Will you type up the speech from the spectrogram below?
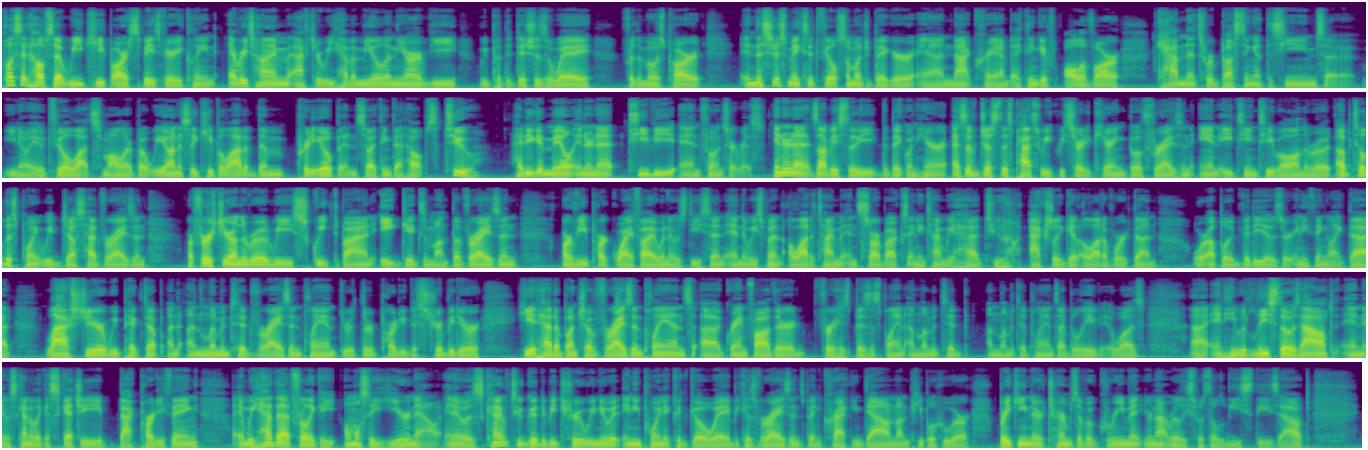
Plus, it helps that we keep our space very clean. Every time after we have a meal in the RV, we put the dishes away for the most part. And this just makes it feel so much bigger and not crammed. I think if all of our cabinets were busting at the seams, uh, you know, it would feel a lot smaller. But we honestly keep a lot of them pretty open. So I think that helps. Two, how do you get mail, internet, TV, and phone service? Internet is obviously the big one here. As of just this past week, we started carrying both Verizon and AT&T while on the road. Up till this point, we've just had Verizon. Our first year on the road, we squeaked by on eight gigs a month of Verizon. RV park Wi Fi when it was decent. And then we spent a lot of time in Starbucks anytime we had to actually get a lot of work done or upload videos or anything like that. Last year, we picked up an unlimited Verizon plan through a third party distributor. He had had a bunch of Verizon plans, uh, grandfathered for his business plan, unlimited unlimited plans, I believe it was. Uh, and he would lease those out, and it was kind of like a sketchy back party thing. And we had that for like a, almost a year now, and it was kind of too good to be true. We knew at any point it could go away because Verizon's been cracking down on people who are breaking their terms of agreement. You're not really supposed to lease these out.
